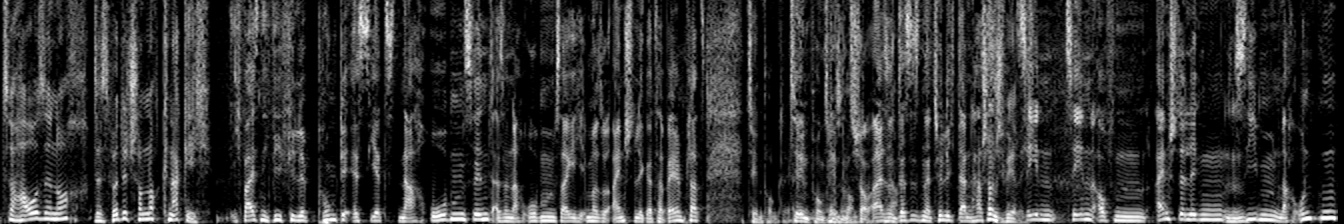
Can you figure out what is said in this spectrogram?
zu Hause noch. Das wird jetzt schon noch knackig. ich weiß nicht, wie viele Punkte es jetzt nach oben sind. Also nach oben sage ich immer so einstelliger Tabellenplatz. Zehn Punkte. Zehn Punkte Zehn. Punkte, Also ja. das ist natürlich, dann hast Schon du schwierig. zehn, zehn auf einen einstelligen, sieben nach unten.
